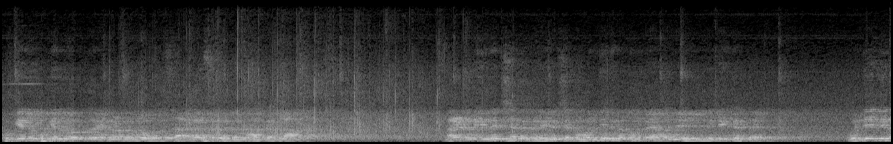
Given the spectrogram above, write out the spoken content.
ಪುಗಿಲು ಪುಗಿಲು ಹೋಗಿ ಎನ್ನೊಟ್ಟು ಸಾಗರಿಸಿದ ಮಾತಲ್ಲ ಇಲೆಕ್ಷನ್ ಇದೆ. ಇಲೆಕ್ಷನ್ ಒಂದೇ ದಿನ ತುಂಬೆ ಒಂದು ಮೀಟಿಂಗ್ ಇದೆ ಒಂದೇ ದಿನ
